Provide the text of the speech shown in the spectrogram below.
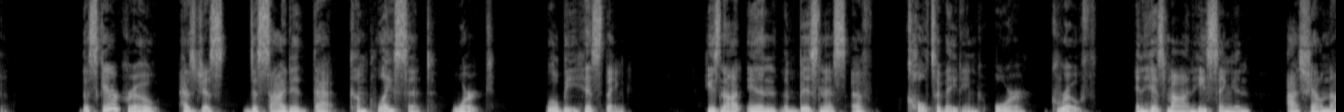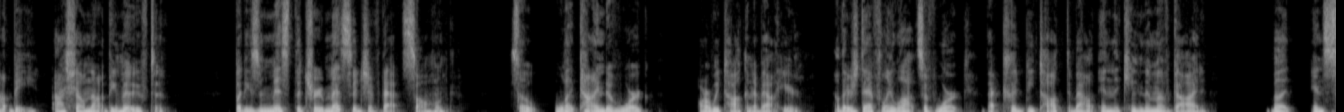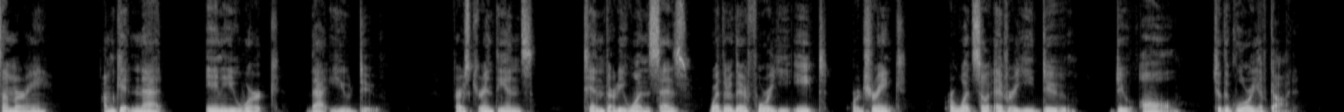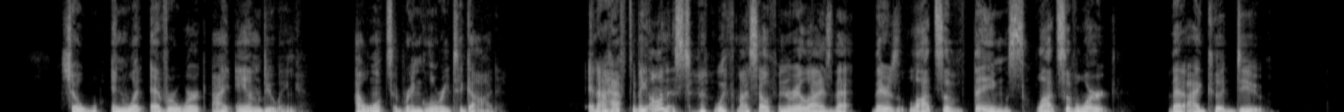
The scarecrow has just decided that complacent work will be his thing. He's not in the business of cultivating or growth. In his mind, he's singing, I shall not be, I shall not be moved. But he's missed the true message of that song. So, what kind of work are we talking about here? Now, there's definitely lots of work that could be talked about in the kingdom of God. But in summary, I'm getting at any work that you do. 1 Corinthians 10:31 says, "Whether therefore ye eat or drink or whatsoever ye do, do all to the glory of God." So in whatever work I am doing, I want to bring glory to God. And I have to be honest with myself and realize that there's lots of things, lots of work that I could do.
